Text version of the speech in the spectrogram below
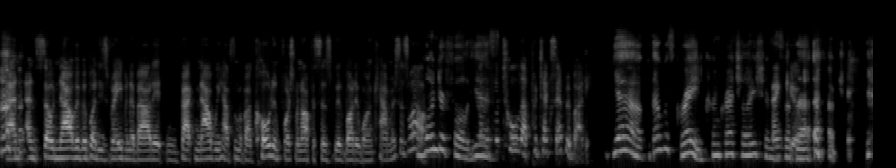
and and so now everybody's raving about it. In fact, now we have some of our code enforcement officers with body worn cameras as well. Wonderful. And Yes. it's a tool that protects everybody. Yeah, that was great. Congratulations Thank you. that. Okay.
